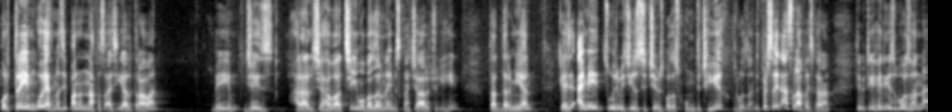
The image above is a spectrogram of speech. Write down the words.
اور ترٛیٚیِم گوٚو یَتھ منٛز یہِ پَنُن نفس آسہِ یَلہٕ ترٛاوان بیٚیہِ یِم جیز حلال شہوات چھِ یِمو بغٲر نہٕ أمِس کانٛہہ چارٕ چھُ کِہیٖنۍ تَتھ درمیان کیٛازِ اَمے ژوٗرمہِ چیٖز سۭتۍ چھِ أمِس پَتہٕ ہُم تہِ ٹھیٖک روزان یِتھ پٲٹھۍ سٲنۍ اَصلاف ٲسۍ کَران تِم یُتھُے حدیٖث بوزہن نہ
